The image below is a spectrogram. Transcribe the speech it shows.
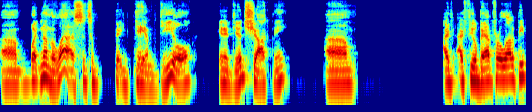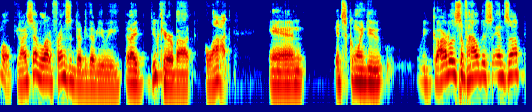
Um, but nonetheless, it's a big damn deal, and it did shock me. Um, I, I feel bad for a lot of people. You know, I still have a lot of friends in WWE that I do care about a lot, and it's going to, regardless of how this ends up,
